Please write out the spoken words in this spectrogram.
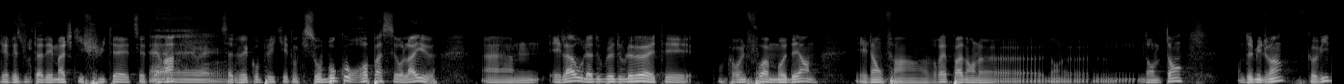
les résultats des matchs qui fuitaient, etc. Ouais. Ça devait être compliqué. Donc, ils sont beaucoup repassés au live. Euh, et là où la WWE a été, encore une fois, moderne, et là, on fait un vrai pas dans le, dans le, dans le temps, en 2020, Covid,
